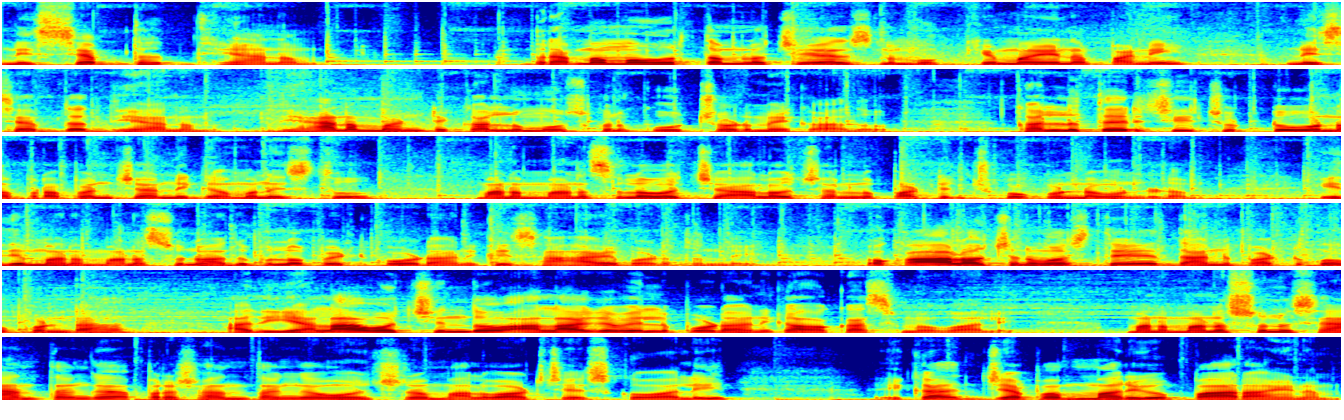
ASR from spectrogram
నిశ్శబ్ద ధ్యానం. బ్రహ్మ ముహూర్తంలో చేయాల్సిన ముఖ్యమైన పని నిశ్శబ్ద ధ్యానం. ధ్యానం అంటే కళ్ళు మూసుకొని కూర్చోవడమే కాదు. కళ్ళు తెరిచి చుట్టూ ఉన్న ప్రపంచాన్ని గమనిస్తూ మన మనసులో వచ్చే ఆలోచనలు పట్టించుకోకుండా ఉండడం. ఇది మన మనసును అదుపులో పెట్టుకోవడానికి సహాయపడుతుంది. ఒక ఆలోచన వస్తే దాన్ని పట్టుకోకుండా అది ఎలా వచ్చిందో అలాగే వెళ్ళిపోవడానికి అవకాశం ఇవ్వాలి. మన మనసును శాంతంగా ప్రశాంతంగా ఉంచడం అలవాటు చేసుకోవాలి. ఇక జపం మరియు పారాయణం.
